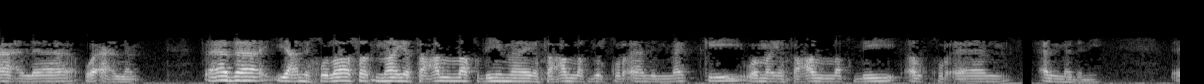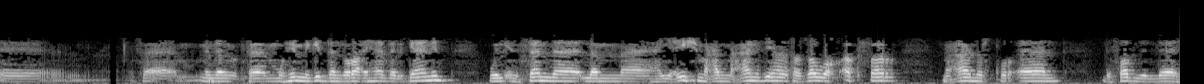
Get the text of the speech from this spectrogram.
أعلى وأعلم. فهذا يعني خلاصة ما يتعلق بما يتعلق بالقرآن المكي وما يتعلق بالقرآن المدني. فمن فمهم جدا نراعي هذا الجانب والإنسان لما هيعيش مع المعاني دي هيتذوق أكثر معاني القرآن بفضل الله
